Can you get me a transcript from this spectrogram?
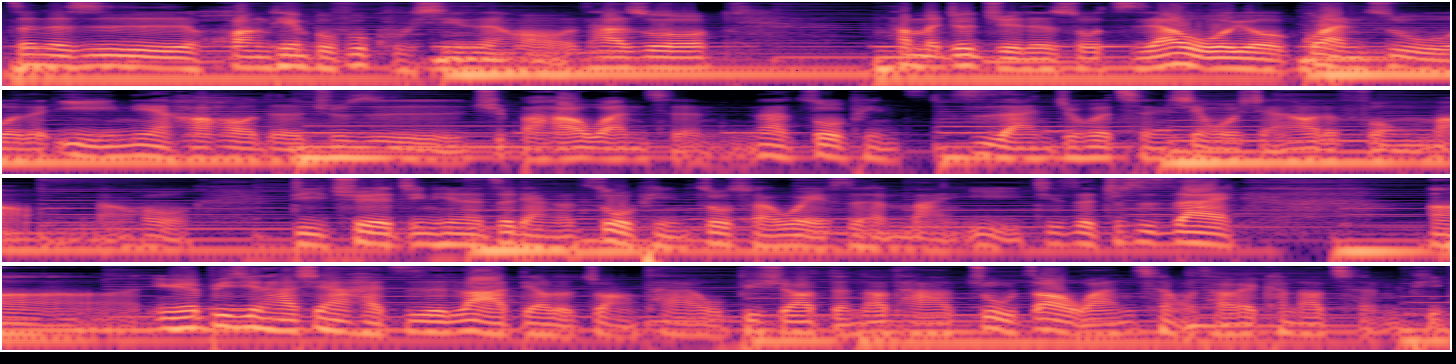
真的是皇天不负苦心人哦。他说，他们就觉得说，只要我有灌注我的意念，好好的就是去把它完成，那作品自然就会呈现我想要的风貌。然后，的确，今天的这两个作品做出来，我也是很满意。其实就是在，呃，因为毕竟它现在还是蜡雕的状态，我必须要等到它铸造完成，我才会看到成品。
